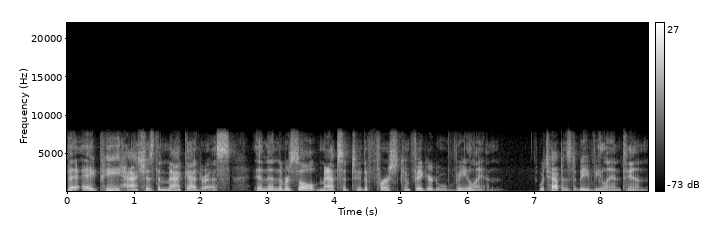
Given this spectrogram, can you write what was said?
The AP hashes the MAC address and then the result maps it to the first configured VLAN, which happens to be VLAN 10.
